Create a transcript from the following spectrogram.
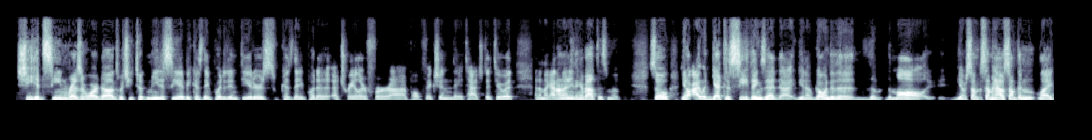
she had seen Reservoir Dogs, but she took me to see it because they put it in theaters because they put a, a trailer for uh, Pulp Fiction. They attached it to it, and I'm like, I don't know anything about this movie. So you know, I would get to see things that uh, you know, going to the the the mall. You know, some somehow something like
